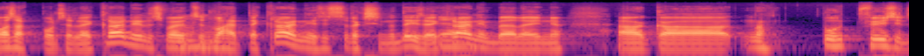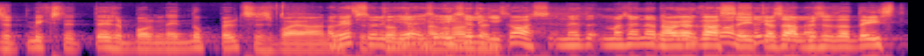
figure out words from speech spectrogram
vasakpoolsele ekraanile, siis vajutasid mm -hmm. vahet ekraani ja siis see läks sinna teise ekraani peale, onju. aga noh puhtfüüsiliselt, miks nüüd teisel pool neid nuppe üldse siis vaja on? aga eks see oligi, nagu ei see oligi kaas, need, ma sain aru aga kaassõitja saab ju seda teist,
